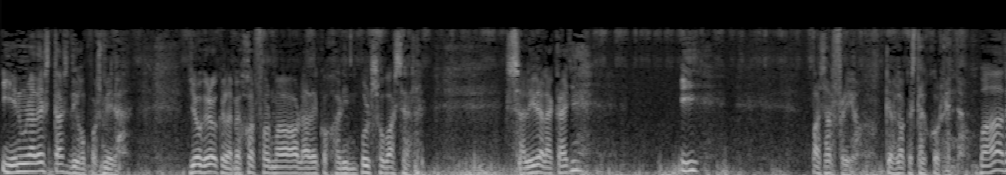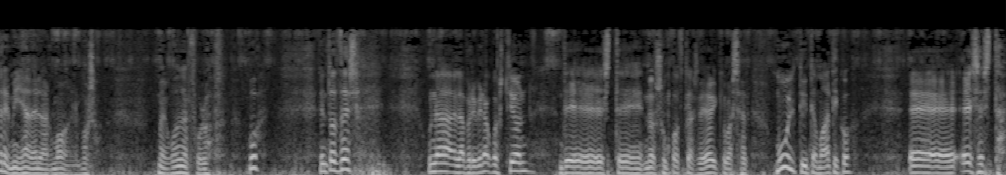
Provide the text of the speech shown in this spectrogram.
Y en una de estas digo, pues mira, yo creo que la mejor forma ahora de coger impulso va a ser salir a la calle y pasar frío, que es lo que está ocurriendo. Madre mía del hermoso, hermoso. My wonderful. Uh. Entonces, una, la primera cuestión de este, no es un podcast de hoy, que va a ser multitemático, eh, es esta.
